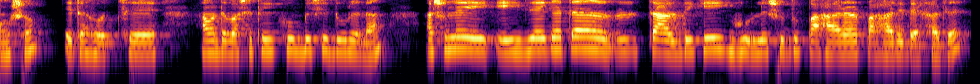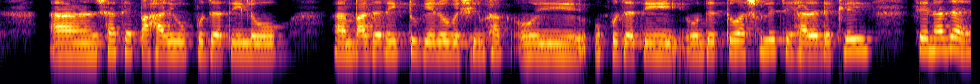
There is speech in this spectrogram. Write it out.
অংশ। এটা হচ্ছে আমাদের বাসা থেকে খুব বেশি দূরে না। আসলে এই এই জায়গাটার চারদিকেই ঘুরলে শুধু পাহাড় আর পাহাড়ে দেখা যায়। সাথে পাহাড়ি উপজাতি লোক বাজারে একটু গেলেও বেশিরভাগ ওই উপজাতি, ওদের তো আসলে চেহারা দেখলেই চেনা যায়।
